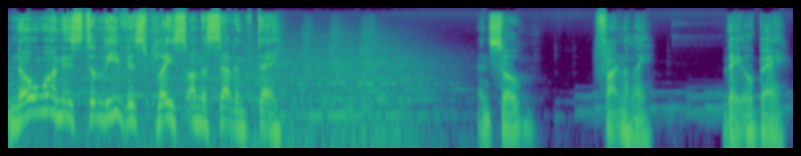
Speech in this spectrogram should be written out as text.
No one is to leave his place on the seventh day. And so, finally, they obey.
